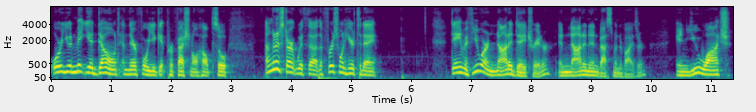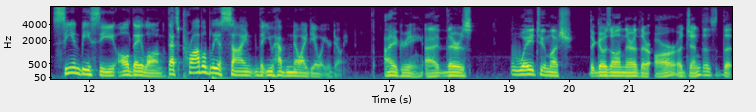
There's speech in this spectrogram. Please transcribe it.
or you admit you don't, and therefore you get professional help. So I'm going to start with uh, the first one here today. Dame, if you are not a day trader and not an investment advisor, and you watch CNBC all day long, that's probably a sign that you have no idea what you're doing. I agree. Uh, there's way too much that goes on there. There are agendas that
